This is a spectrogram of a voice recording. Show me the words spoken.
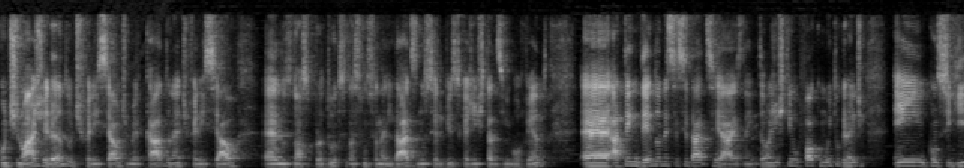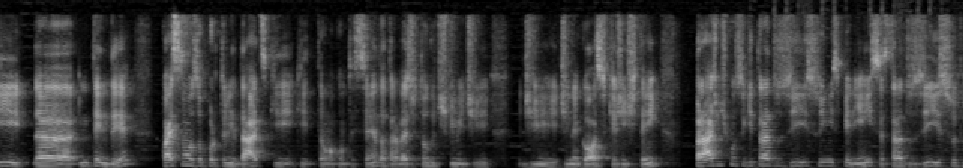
continuar gerando diferencial de mercado, né, diferencial é, nos nossos produtos, nas funcionalidades, nos serviços que a gente está desenvolvendo, é, atendendo necessidades reais. Né? Então, a gente tem um foco muito grande em conseguir uh, entender quais são as oportunidades que estão acontecendo através de todo o time de, de, de negócio que a gente tem, para a gente conseguir traduzir isso em experiências, traduzir isso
